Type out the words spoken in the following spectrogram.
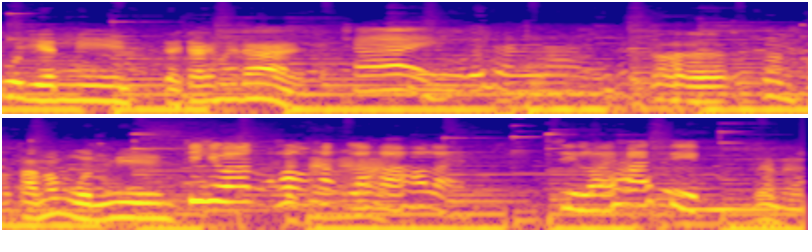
ตู้เย็นมีแต่ใช้ไม่ได้ใช่ก็เออเครื่องทำน้ำอุ่นมีพี่คิดว่าห้องใช่ไหมราคาเท่าไหร่ 450 นั่นน่ะ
